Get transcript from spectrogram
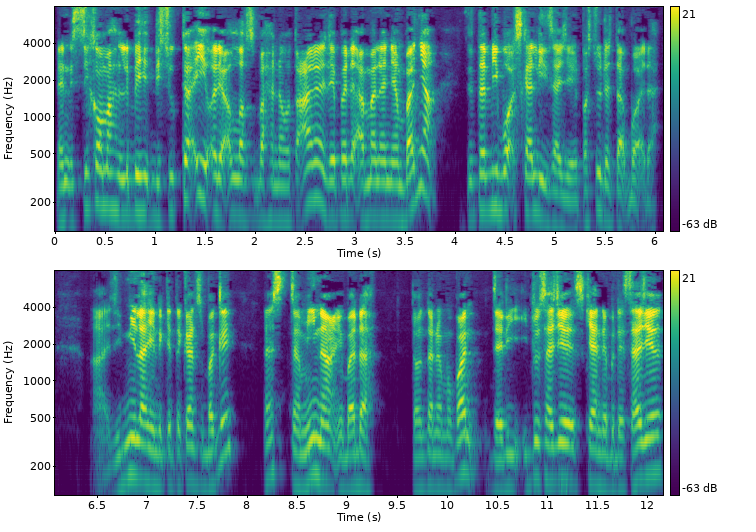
dan istiqamah lebih disukai oleh Allah Subhanahu wa taala daripada amalan yang banyak tetapi buat sekali saja lepas tu dah tak buat dah. Ha inilah yang dikatakan sebagai uh, stamina ibadah. Tuan-tuan dan puan jadi itu saja sekian daripada saya.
